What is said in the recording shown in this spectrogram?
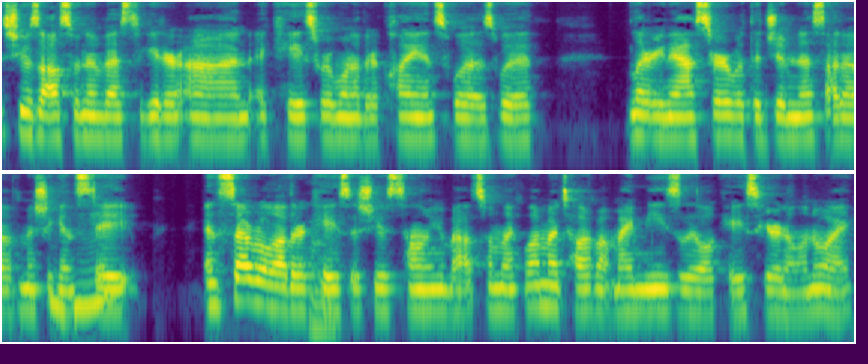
she was also an investigator on a case where one of their clients was with Larry Nassar, with the gymnast out of Michigan Mhm. State, and several other Mhm. cases she was telling me about. So I'm like, well, I'm going to tell her about my measly little case here in Illinois.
